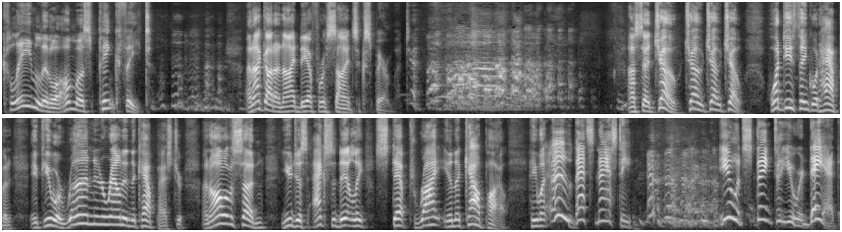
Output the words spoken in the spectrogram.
clean little, almost pink feet. And I got an idea for a science experiment. I said, Joe, Joe, Joe, Joe, what do you think would happen if you were running around in the cow pasture and all of a sudden you just accidentally stepped right in a cow pile? He went, Ooh, that's nasty. you would stink till you were dead.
